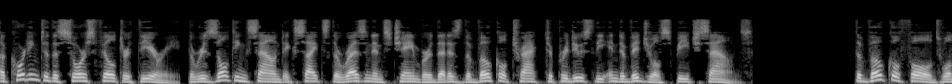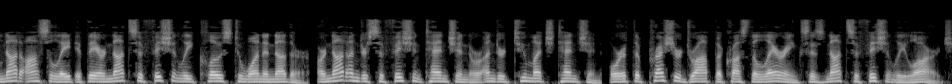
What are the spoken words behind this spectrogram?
According to the source filter theory, the resulting sound excites the resonance chamber that is the vocal tract to produce the individual speech sounds. The vocal folds will not oscillate if they are not sufficiently close to one another, are not under sufficient tension or under too much tension, or if the pressure drop across the larynx is not sufficiently large.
